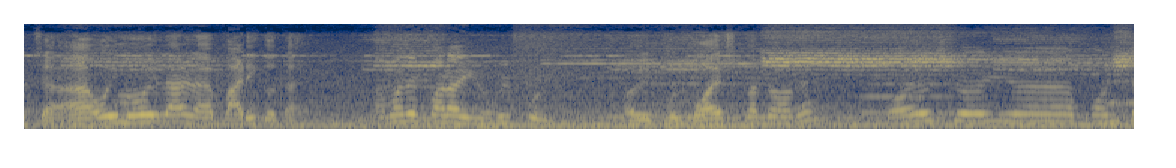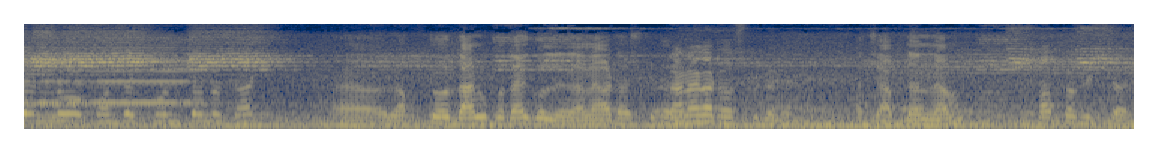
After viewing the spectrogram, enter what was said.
আচ্ছা ওই মহিলার বাড়ি কোথায়? আমাদের পাড়াই হবিপুর। হবিপুর। বয়স কত হবে? বয়স ওই পঞ্চান্ন পঞ্চাশ পঞ্চান্ন ষাট। রক্তদান কোথায় করলেন? রানাঘাট হসপিটাল রানাঘাট হসপিটালে আচ্ছা আপনার নাম? বাপ্পা বিশ্বাস।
